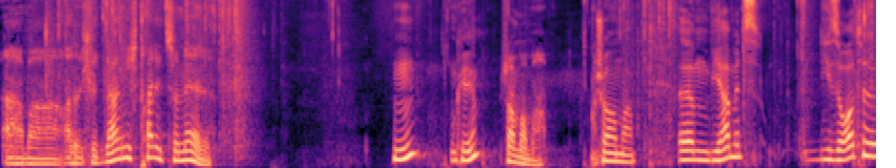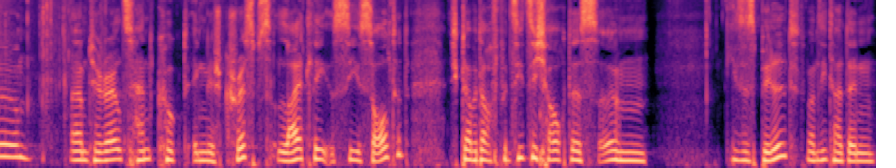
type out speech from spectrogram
Aber, also ich würde sagen, nicht traditionell. Hm? Okay. Schauen wir mal. Schauen wir mal. Ähm, wir haben jetzt die Sorte ähm, Tyrell's Hand-Cooked English Crisps, lightly sea salted. Ich glaube, darauf bezieht sich auch das, ähm, dieses Bild. Man sieht halt den,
